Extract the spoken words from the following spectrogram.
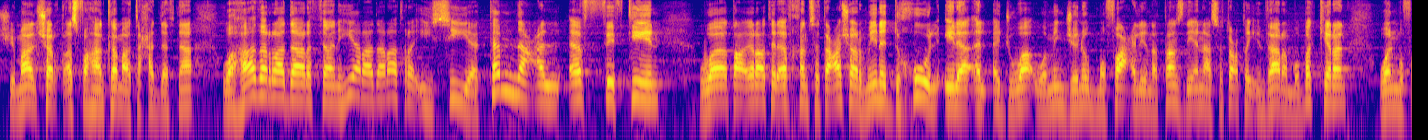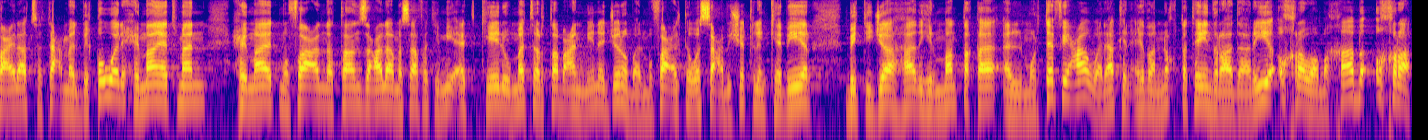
شمال شرق أصفهان كما تحدثنا وهذا الرادار الثاني هي رادارات رئيسية تمنع الأف 15 وطائرات الأف 15 من الدخول إلى الأجواء ومن جنوب مفاعل نطنز لأنها ستعطي إنذارا مبكرا والمفاعلات ستعمل بقوة لحماية من؟ حماية مفاعل نطنز على مسافة 100 كيلو متر طبعا من الجنوب، المفاعل توسع بشكل كبير باتجاه هذه المنطقة المرتفعة ولكن أيضا نقطتين رادارية أخرى ومخابئ أخرى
